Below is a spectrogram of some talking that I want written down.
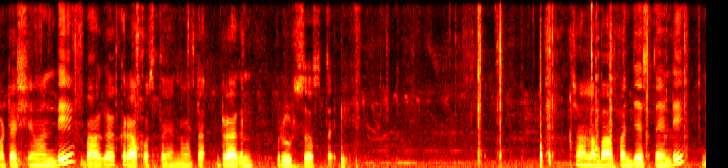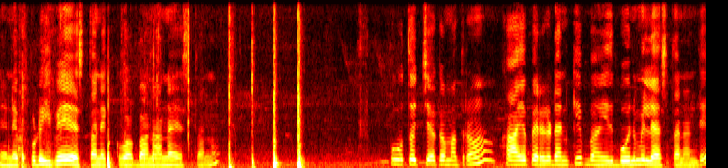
పొటాషియం అంది. బాగా క్రాప్ వస్తాయన్నమాట. డ్రాగన్ ఫ్రూట్స్ వస్తాయి. చాలా బాగా పనిచేస్తాయండి నేను ఎప్పుడు ఇవే వేస్తాను ఎక్కువ బనానా వేస్తాను. పూత వచ్చాక మాత్రం కాయ పెరగడానికి ఇది బోనిమిల్లు వేస్తానండి.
